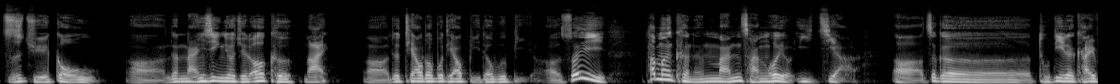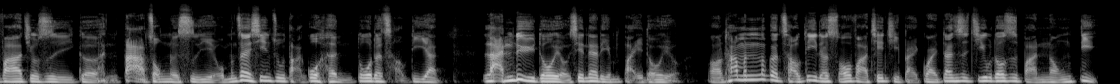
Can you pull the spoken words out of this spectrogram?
直觉购物啊，那男性就觉得哦可买啊，就挑都不挑，比都不比啊，所以他们可能蛮常会有溢价了啊。这个土地的开发就是一个很大宗的事业。我们在新竹打过很多的草地案，蓝绿都有，现在连白都有啊。他们那个草地的手法千奇百怪，但是几乎都是把农地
